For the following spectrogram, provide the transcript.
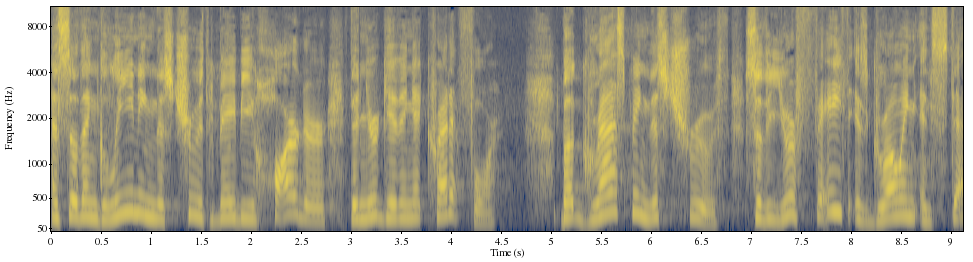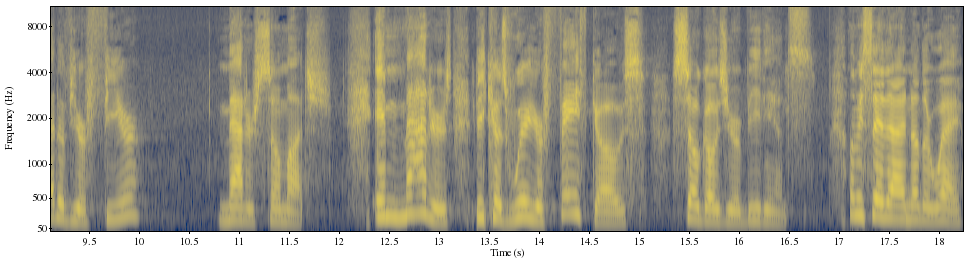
And so then gleaning this truth may be harder than you're giving it credit for. But grasping this truth so that your faith is growing instead of your fear matters so much. It matters because where your faith goes, so goes your obedience. Let me say that another way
